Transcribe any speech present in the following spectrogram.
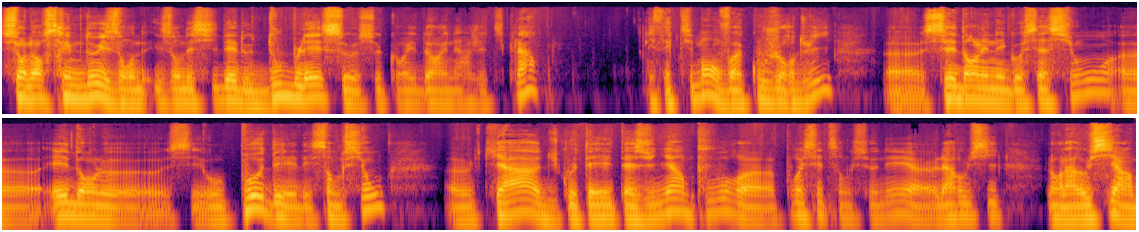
Sur Nord Stream 2, ils ont, ils ont décidé de doubler ce, ce corridor énergétique-là. Effectivement, on voit qu'aujourd'hui, euh, c'est dans les négociations euh, et c'est au pot des, sanctions euh, qu'il y a du côté états-unien pour, essayer de sanctionner la Russie. Alors la Russie a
